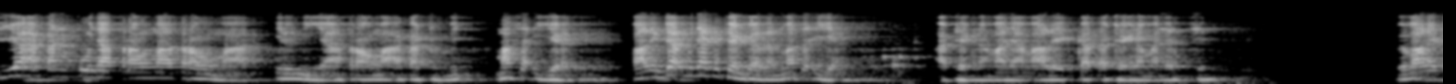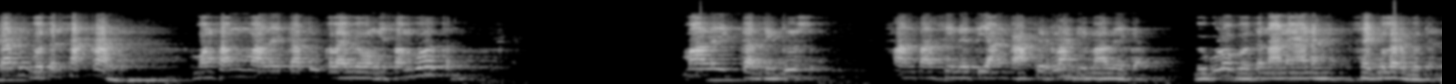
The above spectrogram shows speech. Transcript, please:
dia akan punya trauma-trauma ilmiah, trauma akademik. Masa iya? Paling tidak punya kejanggalan, masa iya? Ada yang namanya malaikat, ada yang namanya jin. Loh, malaikat itu buatan sakral. Memang sama malaikat itu klaim orang Islam buatan. Malaikat itu fantasi tiang kafir lah di malaikat. Lu kalau buatan aneh-aneh sekuler buatan.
